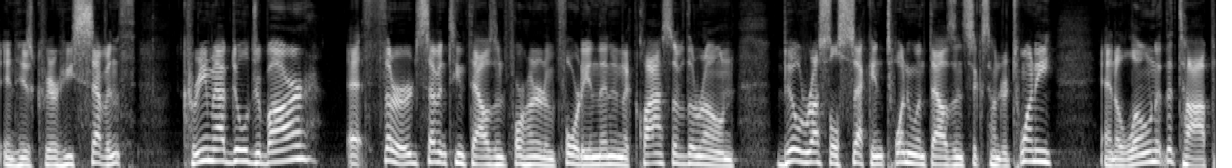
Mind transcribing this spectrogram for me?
in his career. He's seventh. Kareem Abdul-Jabbar at third, 17,440, and then in a class of their own, Bill Russell second, 21,620 and alone at the top.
